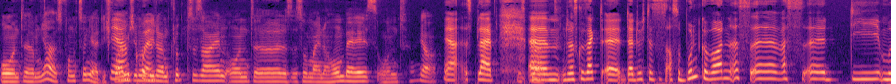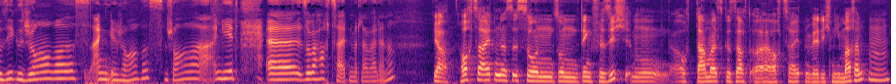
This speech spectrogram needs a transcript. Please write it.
Und ähm, ja, es funktioniert. Ich freue ja, mich cool. immer wieder im Club zu sein und äh, das ist so meine Homebase und ja. Ja, es bleibt. Es bleibt. Ähm, du hast gesagt, äh, dadurch, dass es auch so bunt geworden ist, äh, was äh, die Musikgenres an Genres, Genre angeht, äh, sogar Hochzeiten mittlerweile, ne? Ja, Hochzeiten, das ist so ein, so ein Ding für sich. Ähm, auch damals gesagt, oh, Hochzeiten werde ich nie machen. Mhm.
